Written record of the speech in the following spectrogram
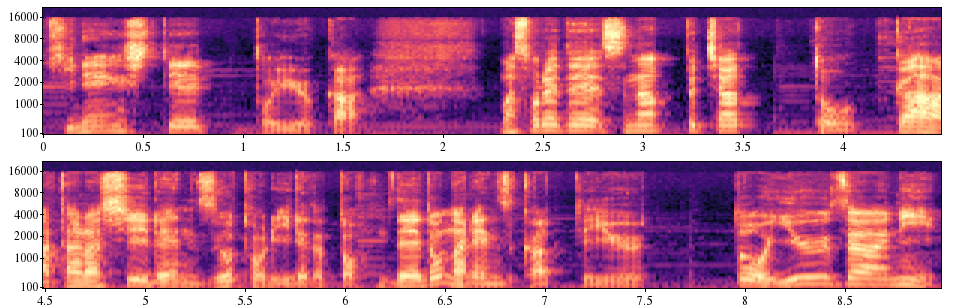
記念してというか、まあ、それでスナップチャットが新しいレンズを取り入れたと。で、どんなレンズかっていうと、ユーザーに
